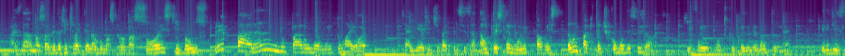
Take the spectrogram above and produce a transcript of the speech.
mas na nossa vida a gente vai tendo algumas provações que vão nos preparando para um momento maior, que ali a gente vai precisar dar um testemunho talvez tão impactante como o desses jovens, que foi o ponto que o Pedro levantou, né? Ele diz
